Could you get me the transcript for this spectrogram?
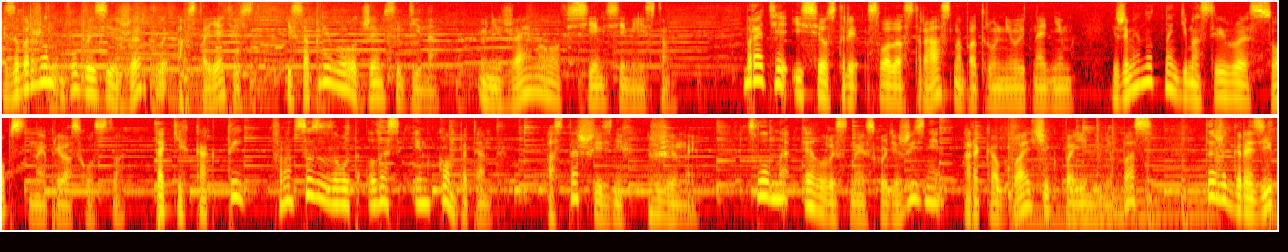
изображен в образе жертвы обстоятельств и сопливого Джеймса Дина, унижаемого всем семейством. Братья и сестры сладострастно потрунивают над ним, ежеминутно демонстрируя собственное превосходство. Таких как ты, французы зовут less incompetent, а старший из них – жены – Словно Элвис на исходе жизни, ракобальчик по имени Бас даже грозит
